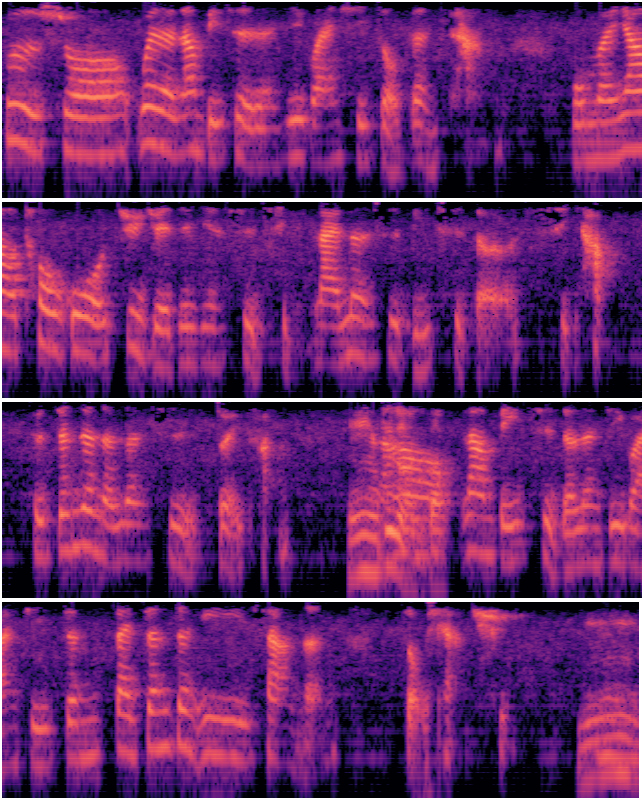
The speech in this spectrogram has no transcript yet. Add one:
不如说为了让彼此的人际关系走更长，我们要透过拒绝这件事情来认识彼此的喜好，就真正的认识对方，嗯，这个很棒。让彼此的人际关系真在真正意义上能走下去。嗯，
